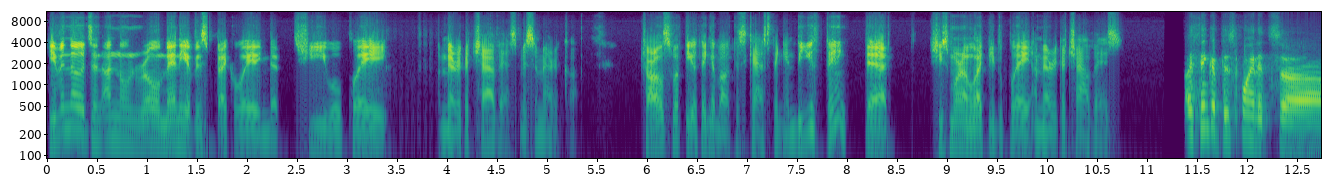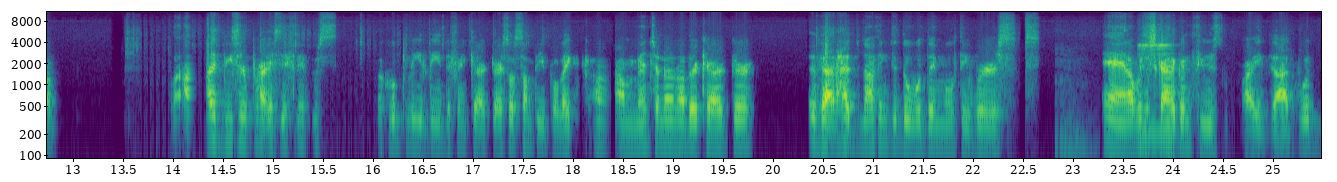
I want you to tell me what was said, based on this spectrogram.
Even though it's an unknown role, many have been speculating that she will play America Chavez, Miss America. Charles, what do you think about this casting? And do you think that she's more likely to play America Chavez? I think at this point it's uh, I'd be surprised if it was a completely different character. I saw some people like um, mention another character that had nothing to do with the multiverse, and I was just kind of confused why that would,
